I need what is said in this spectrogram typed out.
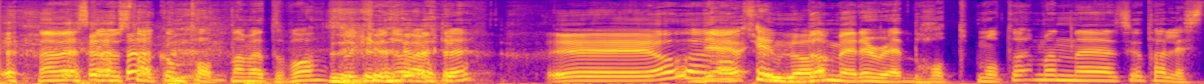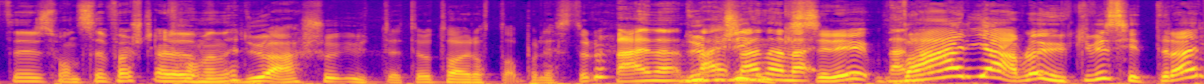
Nei, men Jeg skal jo snakke om Tottenham etterpå, så det kunne vært det. Eh, ja, det De er jo naturlig enda mer red hot, på en måte, men eh, jeg skal ta Leicester Swansea først. Er det du mener? Du er så ute etter å ta rotta på Leicester, du. Nei, nei, Du nei, jinxer de hver jævla uke vi sitter her.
